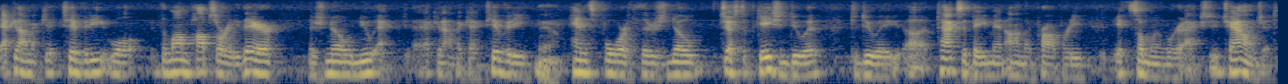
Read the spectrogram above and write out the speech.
economic activity. Well, if the mom and pop's already there, there's no new ec- economic activity. Yeah. Henceforth, there's no justification to it to do a uh, tax abatement on the property if someone were actually to challenge it.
